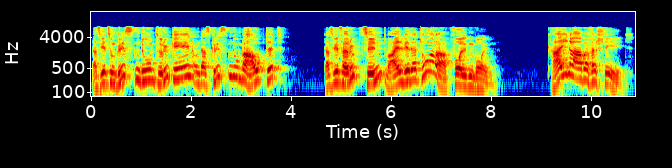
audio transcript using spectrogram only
dass wir zum Christentum zurückgehen und das Christentum behauptet, dass wir verrückt sind, weil wir der Tora folgen wollen. Keiner aber versteht,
